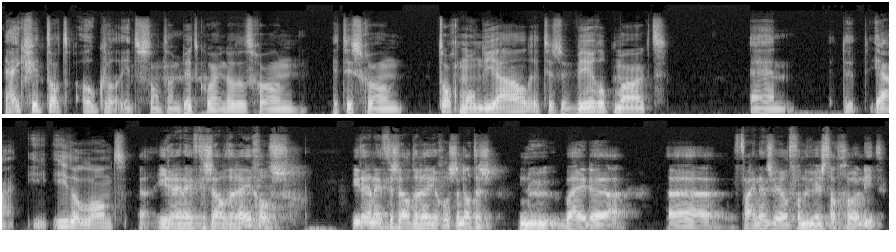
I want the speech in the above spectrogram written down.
ja, ik vind dat ook wel interessant aan Bitcoin. Dat het gewoon, het is gewoon toch mondiaal. Het is een wereldmarkt. En dit, ja, ieder land. Iedereen heeft dezelfde regels. Iedereen heeft dezelfde regels. En dat is nu bij de uh, finance wereld van nu is dat gewoon niet.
